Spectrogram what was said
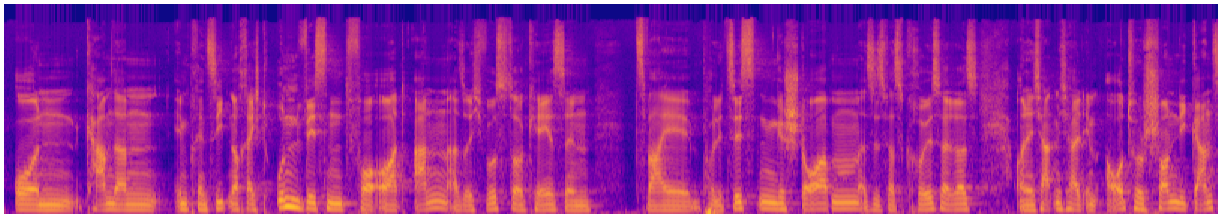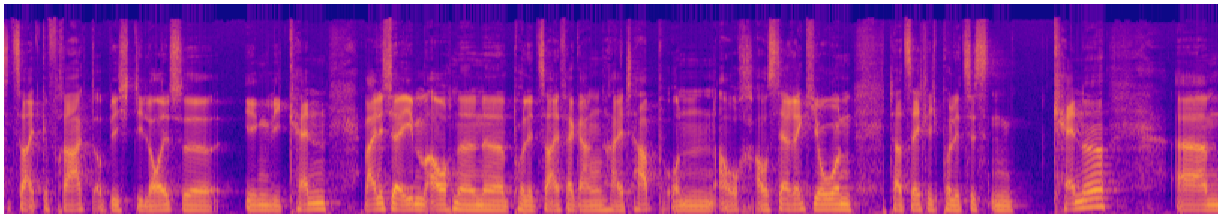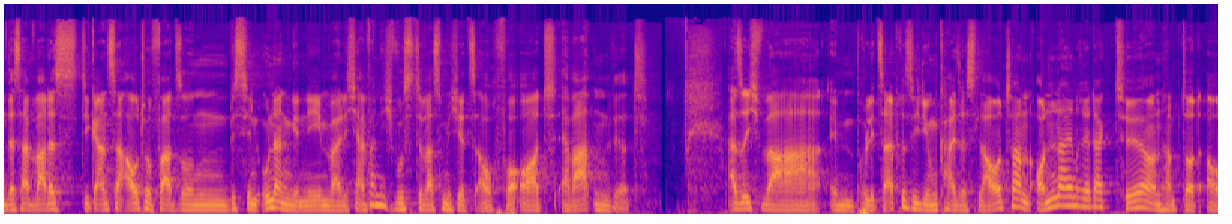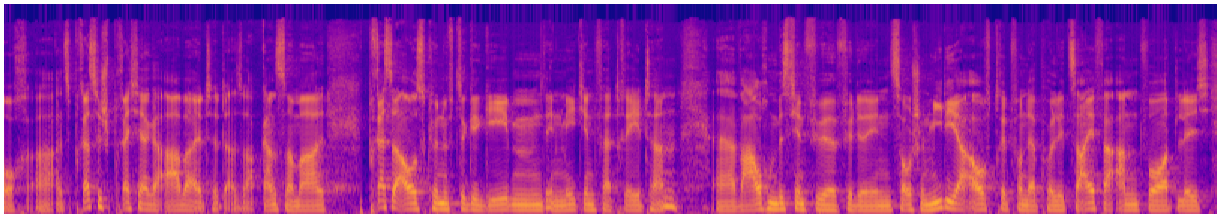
und kam dann im Prinzip noch recht unwissend vor Ort an. Also ich wusste, okay, es sind zwei Polizisten gestorben, es ist was Größeres und ich habe mich halt im Auto schon die ganze Zeit gefragt, ob ich die Leute irgendwie kennen, weil ich ja eben auch eine, eine Polizeivergangenheit habe und auch aus der Region tatsächlich Polizisten kenne. Ähm, deshalb war das die ganze Autofahrt so ein bisschen unangenehm, weil ich einfach nicht wusste, was mich jetzt auch vor Ort erwarten wird. Also ich war im Polizeipräsidium Kaiserslautern Online-Redakteur und habe dort auch äh, als Pressesprecher gearbeitet. Also habe ganz normal Presseauskünfte gegeben, den Medienvertretern, äh, war auch ein bisschen für, für den Social-Media-Auftritt von der Polizei verantwortlich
